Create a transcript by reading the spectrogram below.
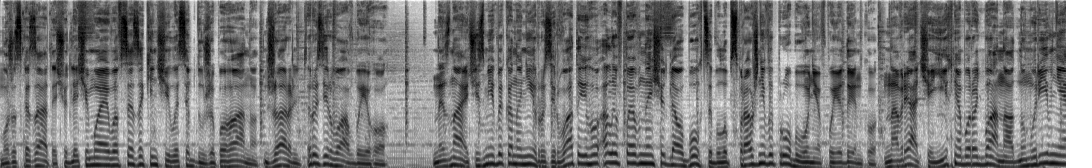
Можу сказати, що для Чимаєва все закінчилося б дуже погано. Джаральд розірвав би його. Не знаю, чи зміг би канонір розірвати його, але впевнений, що для обох це було б справжнє випробування в поєдинку. Навряд чи їхня боротьба на одному рівні,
